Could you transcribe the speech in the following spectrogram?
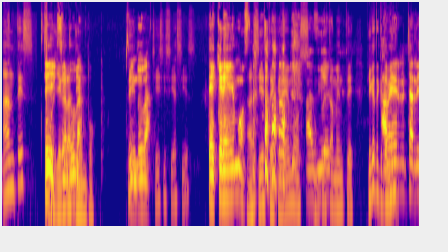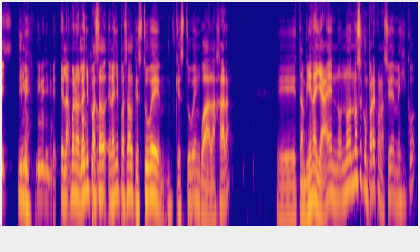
antes Sí, por llegar a duda. tiempo. Sin duda. Sí, sí, sí, así es. Te creemos. Así es, te creemos es. completamente. Fíjate que A también... ver, Charlie. Dime. Dime, dime. El- bueno, el Tú, año tú, tú. pasado, el año pasado que estuve, que estuve en Guadalajara, eh, también allá, eh, no, no, no se compara con la Ciudad de México,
